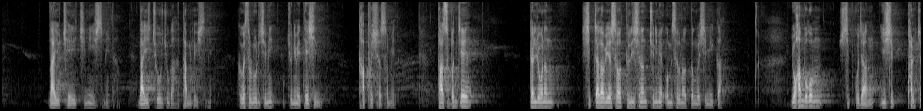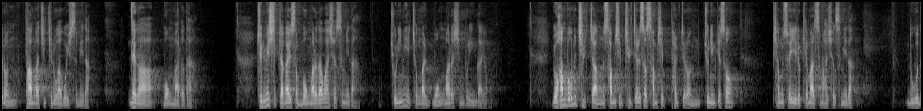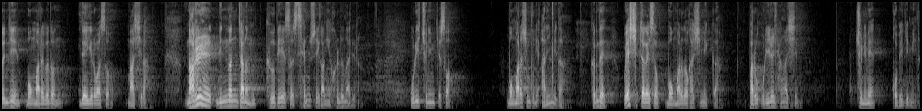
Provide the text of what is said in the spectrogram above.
나의 죄의 짐이 있습니다. 나의 저주가 담겨 있습니다. 그것을 우리 주님이 주님의 대신 갚으셨습니다. 다섯 번째 들려오는 십자가 위에서 들리시는 주님의 음성은 어떤 것입니까? 요한복음 19장 28절은 다음과 같이 기록하고 있습니다. 내가 목마르다. 주님이 십자가에서 목마르다고 하셨습니다. 주님이 정말 목마르신 분인가요? 요한복음 7장 37절에서 38절은 주님께서 평소에 이렇게 말씀하셨습니다. 누구든지 목마르거든 내게로 와서 마시라. 나를 믿는 자는 그 배에서 생수의 강이 흘러나리라. 우리 주님께서 목마르신 분이 아닙니다. 그런데 왜 십자가에서 목마르다고 하십니까? 바로 우리를 향하신 주님의 고백입니다.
